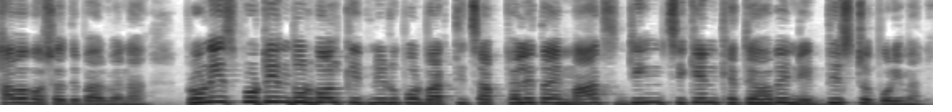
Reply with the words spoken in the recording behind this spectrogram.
থাবা বসাতে পারবে না। প্রোনিস প্রোটিন দুর্বল কিডনির উপর বাড়তি চাপ ফেলে, তাই মাছ, ডিম, চিকেন খেতে হবে নির্দিষ্ট পরিমাণে।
